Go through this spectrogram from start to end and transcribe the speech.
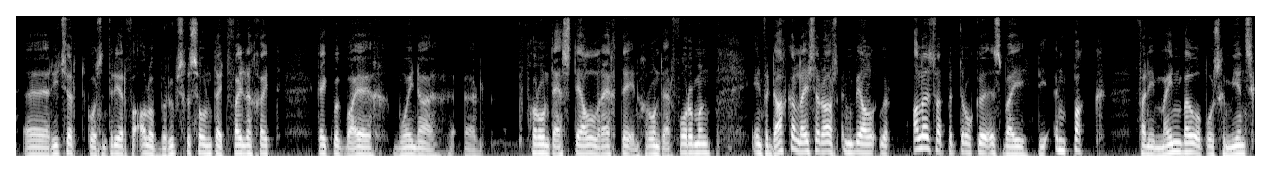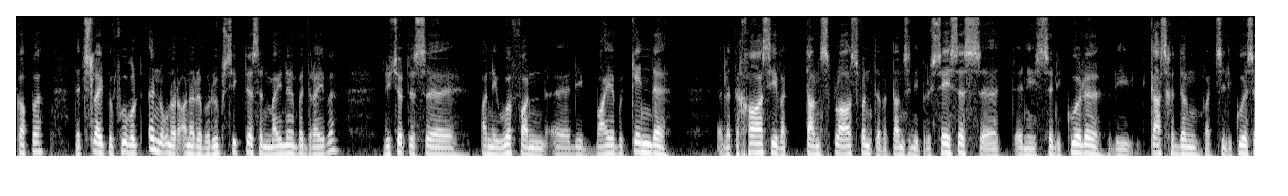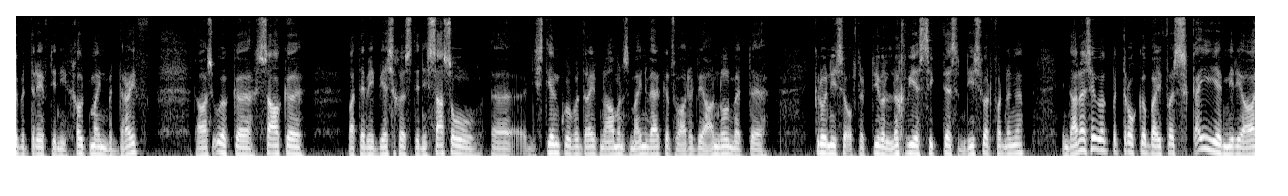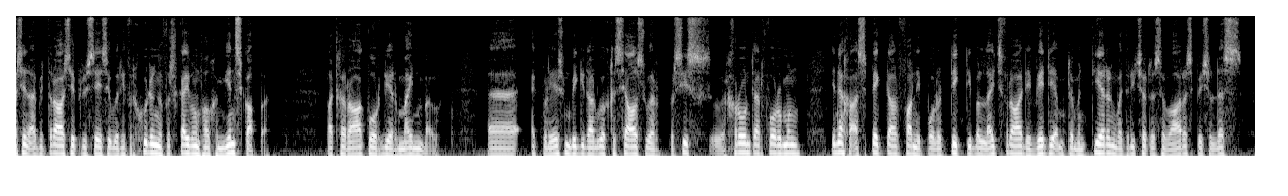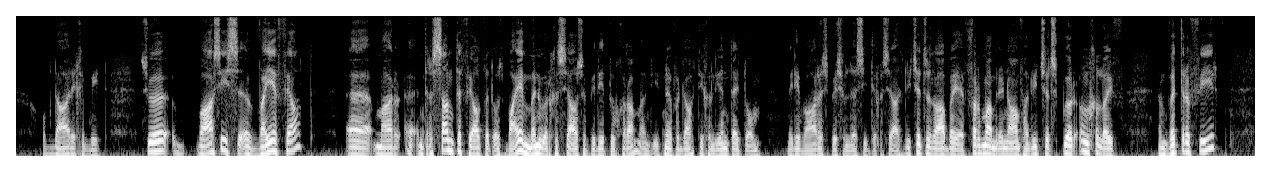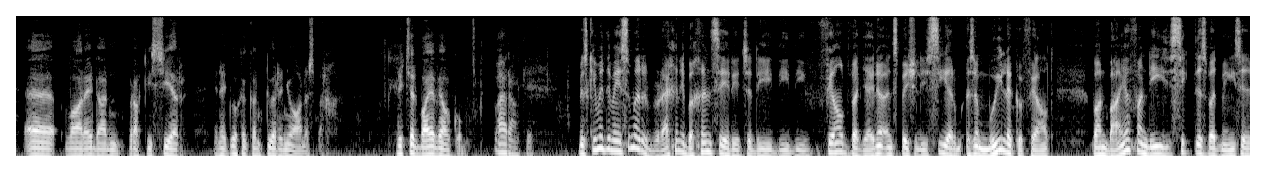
Uh, Richard konsentreer veral op beroepsgesondheid, veiligheid, kyk ook baie mooi na uh, grondherstelregte en grondhervorming. En vandag kan luisteraars inbel oor alles wat betrokke is by die impak van die mynbou op ons gemeenskappe. Dit sluit byvoorbeeld in onder andere beroepsiektes in mynebedrywe. Richard is uh, aan die hoof van uh, die baie bekende litigasie wat tans plaasvind, wat tans in die proses is uh, in die silikole, die klasgeding wat silikose betref teen die goudmynbedryf. Daar's ook 'n uh, sake wat hy mee besig is teen die Sasol uh, die steenkoolbedryf namens mynwerkers waar dit weer handel met uh, kroniese obstruktiewe lugweë siektes en die soort van dinge. En dan is hy ook betrokke by verskeie mediasie en arbitrasie prosesse oor die vergoeding en verskywing van gemeenskappe wat geraak word deur mynbou. Uh ek wil hê 'n bietjie dan ook gesels oor presies oor grondhervorming, enige aspek daarvan, die politiek, die beleidsvrae, die wet die implementering wat Richard is 'n ware spesialis op daardie gebied. So basies 'n wye veld uh maar 'n uh, interessante veld wat ons baie min oor gesels op hierdie program en het nou vandag die geleentheid om met die ware spesialiste te gesels. Richard is daar by 'n firma met die naam van Richard Spoor ingeluif in Witrifuur uh waar hy dan praktiseer en hy het ook 'n kantoor in Johannesburg. Richard baie welkom. Baie dankie. Miskien moet jy mense sommer reg in die begin sê Richard die die die veld wat jy nou in spesialiseer is 'n moeilike veld want baie van die siektes wat mense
